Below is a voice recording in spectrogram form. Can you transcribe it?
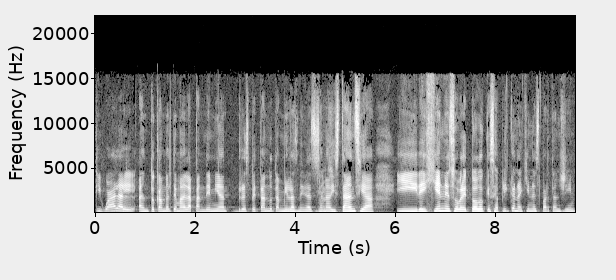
igual al, tocando el tema de la pandemia, respetando también las medidas de sana distancia y de higiene sobre todo que se aplican aquí en Spartan Gym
